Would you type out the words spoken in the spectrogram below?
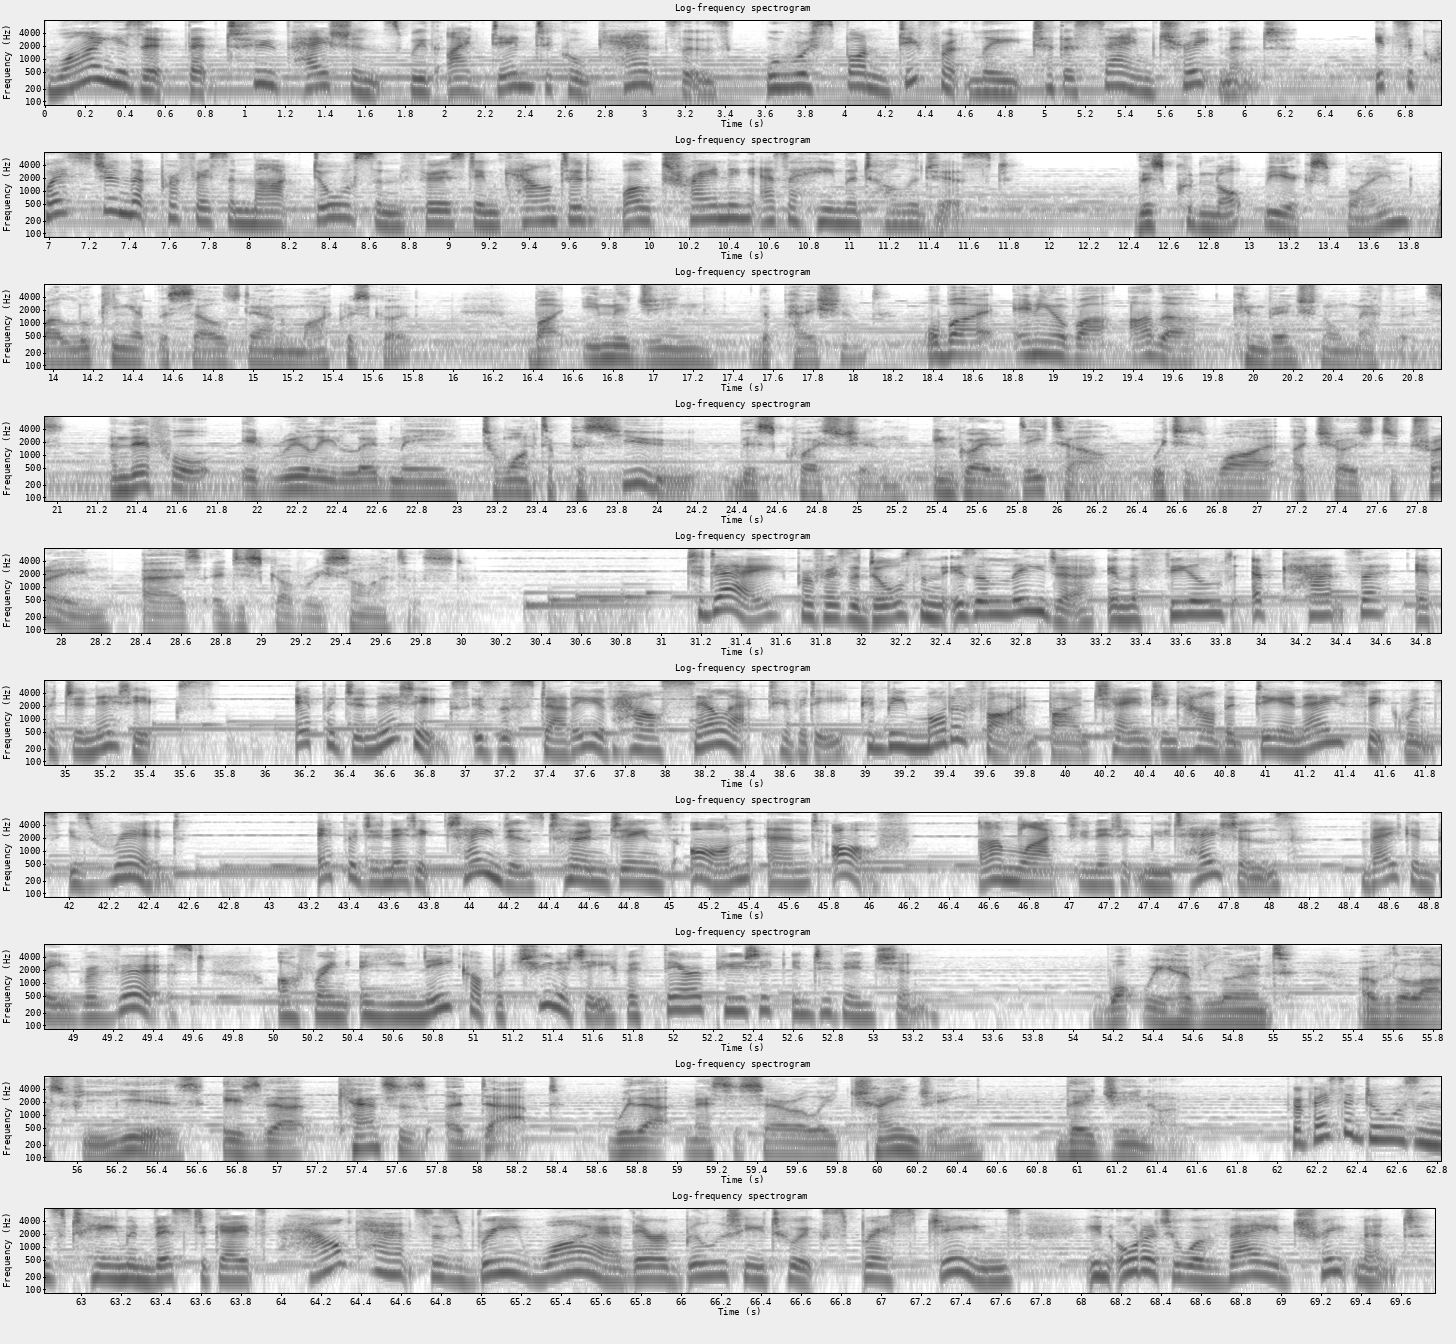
Why is it that two patients with identical cancers will respond differently to the same treatment? It's a question that Professor Mark Dawson first encountered while training as a haematologist. This could not be explained by looking at the cells down a microscope, by imaging the patient, or by any of our other conventional methods. And therefore, it really led me to want to pursue this question in greater detail, which is why I chose to train as a discovery scientist. Today, Professor Dawson is a leader in the field of cancer epigenetics. Epigenetics is the study of how cell activity can be modified by changing how the DNA sequence is read. Epigenetic changes turn genes on and off. Unlike genetic mutations, they can be reversed, offering a unique opportunity for therapeutic intervention. What we have learnt over the last few years is that cancers adapt without necessarily changing their genome. Professor Dawson's team investigates how cancers rewire their ability to express genes in order to evade treatment.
